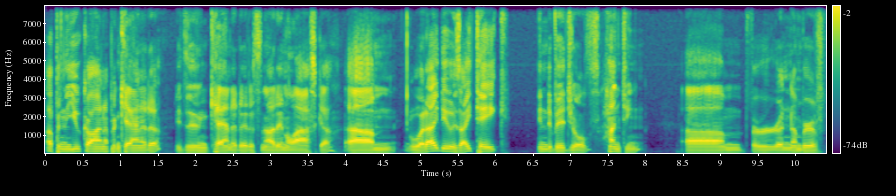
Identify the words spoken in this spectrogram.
up in the Yukon, up in Canada. It's in Canada. It's not in Alaska. Um, what I do is I take individuals hunting um, for a number of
